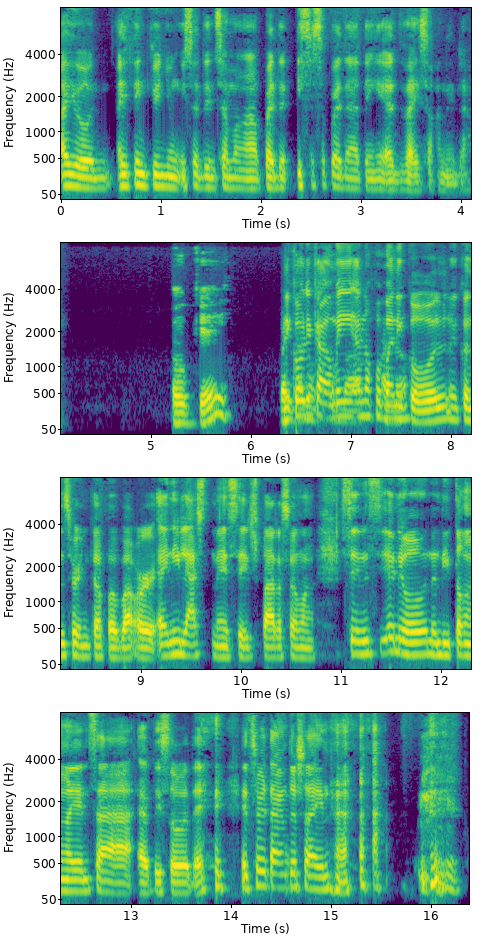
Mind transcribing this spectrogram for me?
ayun, I think yun yung isa din sa mga pwede, isa sa pwede nating i-advise sa kanila. Okay. Nicole, ikaw, may ano ko ba, Nicole? May concern ka pa ba? Or any last message para sa mga, since, you know, nandito ka ngayon sa episode, eh, it's your time to shine, ha?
